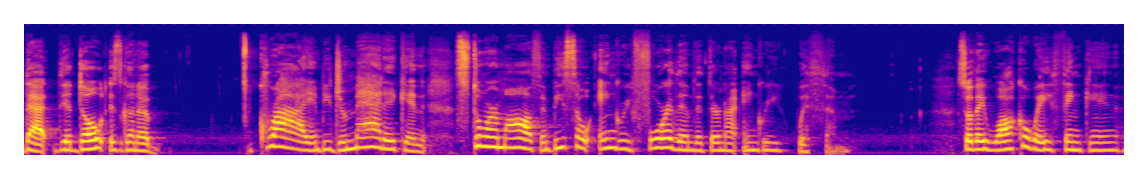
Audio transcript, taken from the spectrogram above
That the adult is going to cry and be dramatic and storm off and be so angry for them that they're not angry with them. So they walk away thinking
